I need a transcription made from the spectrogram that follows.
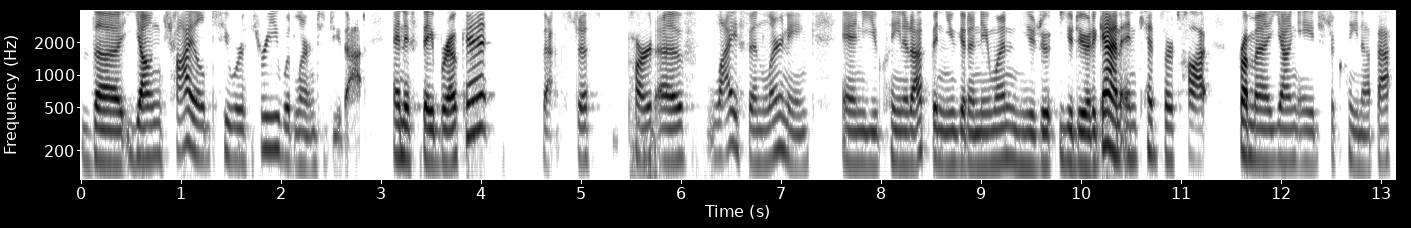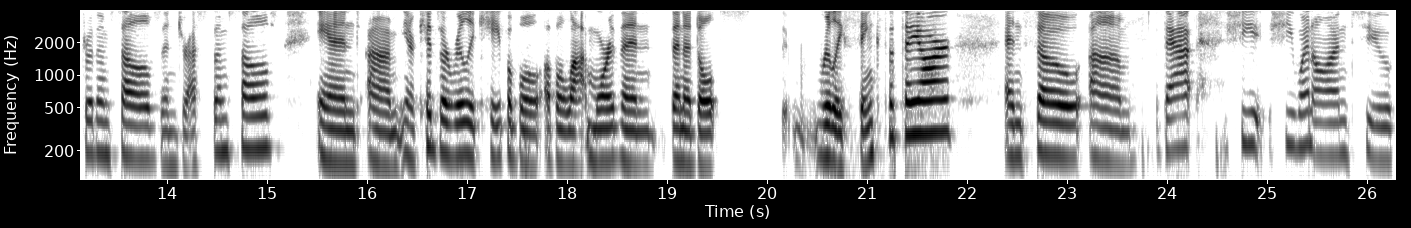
the young child two or three would learn to do that and if they broke it that's just part of life and learning and you clean it up and you get a new one you do you do it again and kids are taught from a young age to clean up after themselves and dress themselves. And um, you know, kids are really capable of a lot more than than adults really think that they are. And so um, that she she went on to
